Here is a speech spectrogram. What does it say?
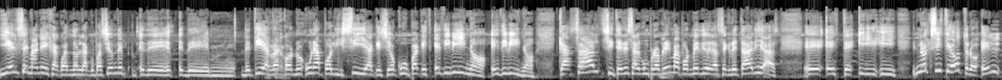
Y él se maneja cuando en la ocupación de, de, de, mm, de tierra, tierra. con una policía que se ocupa, que es, es divino, es divino. Casal, si tenés algún problema por medio de las secretarias, eh, este, y, y no existe otro. Él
